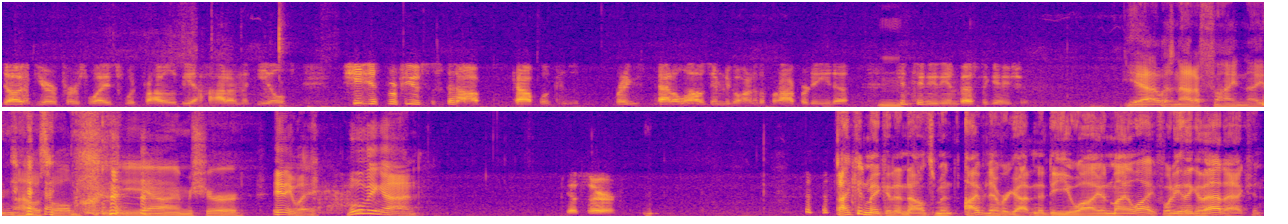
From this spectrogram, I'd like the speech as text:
Doug, your first wife would probably be a hot on the heels. She just refused to stop. Cop will- brings that allows him to go onto the property to continue the investigation. Yeah, it was not a fine night in the household. yeah, I'm sure. anyway, moving on. Yes, sir. I can make an announcement. I've never gotten a DUI in my life. What do you think of that action?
